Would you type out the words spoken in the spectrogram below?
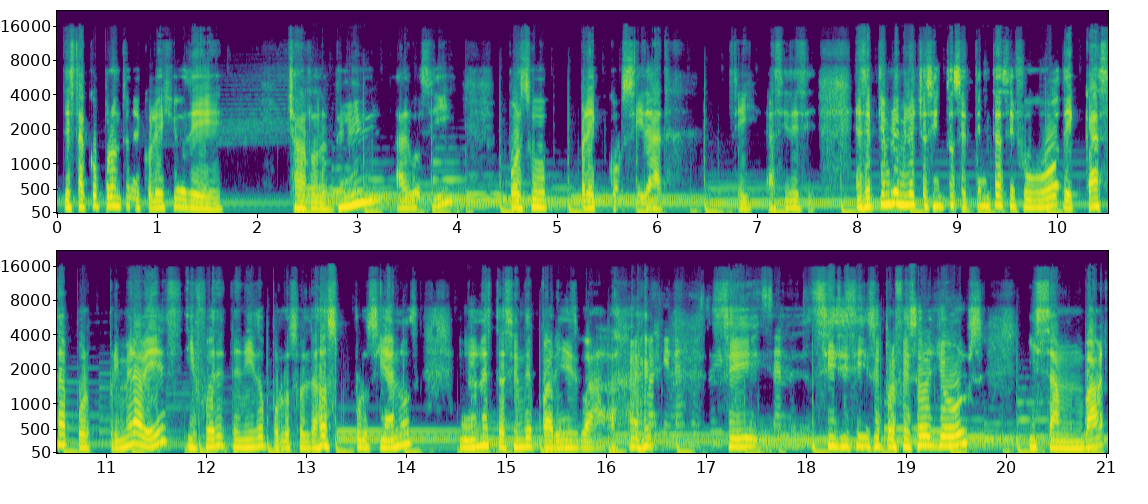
Destacó pronto en el colegio de Charleville, algo así, por su precocidad. Sí, así dice. En septiembre de 1870 se fugó de casa por primera vez y fue detenido por los soldados prusianos en una estación de París. Wow. Sí, sí, sí, sí. Su profesor Georges Isambard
